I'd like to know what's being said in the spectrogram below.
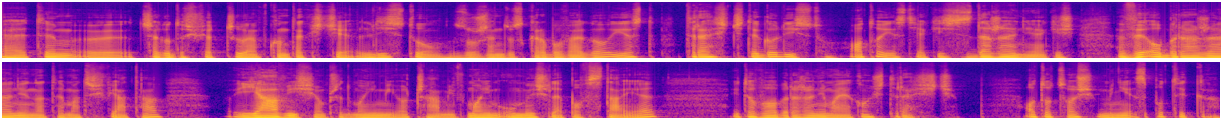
E, tym, e, czego doświadczyłem w kontekście listu z Urzędu Skarbowego, jest treść tego listu. Oto jest jakieś zdarzenie, jakieś wyobrażenie na temat świata, jawi się przed moimi oczami, w moim umyśle powstaje i to wyobrażenie ma jakąś treść. Oto coś mnie spotyka.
